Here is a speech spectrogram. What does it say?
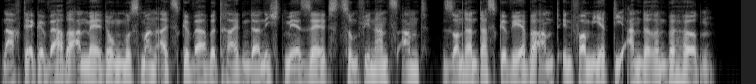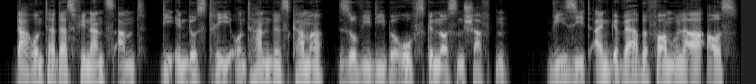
Nach der Gewerbeanmeldung muss man als Gewerbetreibender nicht mehr selbst zum Finanzamt, sondern das Gewerbeamt informiert die anderen Behörden. darunter das Finanzamt, die Industrie- und Handelskammer sowie die Berufsgenossenschaften. Wie sieht ein Gewerbeformular aus?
